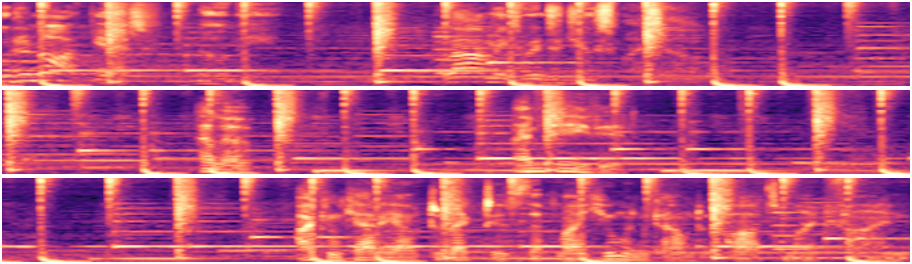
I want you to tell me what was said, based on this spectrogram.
who do not yet know me, allow me to introduce myself. Hello. I'm David. I can carry out directives that my human counterparts might find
